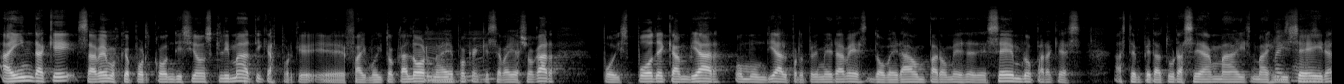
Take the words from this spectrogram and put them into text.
aínda que sabemos que por condicións climáticas, porque eh, fai moito calor na época mm -hmm. en que se vai a xogar, pois pode cambiar o Mundial por primeira vez do verán para o mes de decembro, para que as, as temperaturas sean máis máis, máis lixeiras.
